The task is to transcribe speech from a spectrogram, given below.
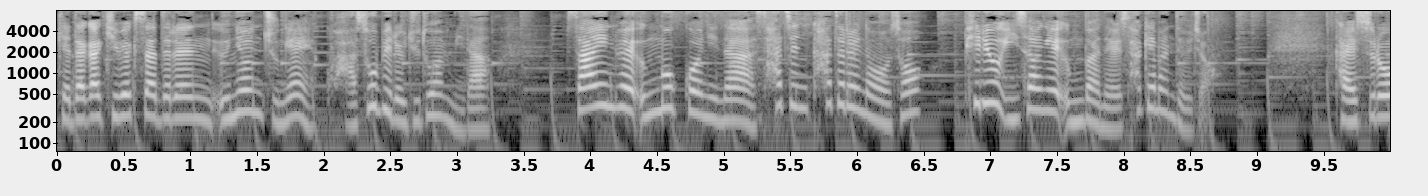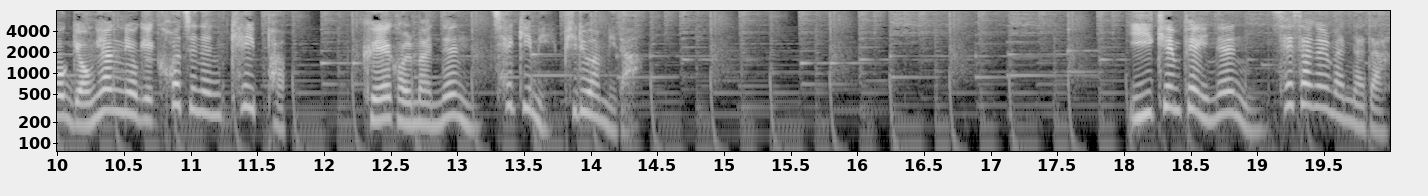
게다가 기획사들은 은연 중에 과소비를 유도합니다. 사인회 응모권이나 사진 카드를 넣어서 필요 이상의 음반을 사게 만들죠. 갈수록 영향력이 커지는 케이팝. 그에 걸맞는 책임이 필요합니다. 이 캠페인은 세상을 만나다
